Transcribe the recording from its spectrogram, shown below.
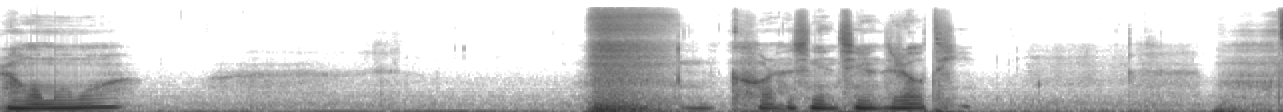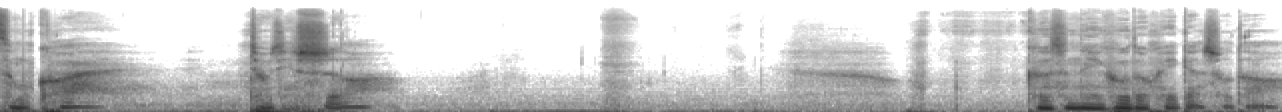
让我摸摸，果然是年轻人的肉体，这么快就已经湿了，隔着内裤都可以感受到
